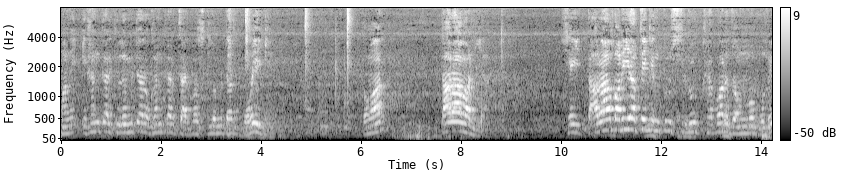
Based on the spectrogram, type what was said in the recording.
মানে এখানকার কিলোমিটার, ওখানকার চার পাঁচ কিলোমিটার পরেই তোমার তারাবাড়িয়া। সেই তারাবাড়িয়াতে কিন্তু শ্রীরূপ জন্ম বলে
